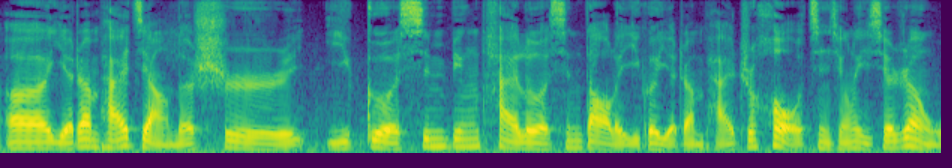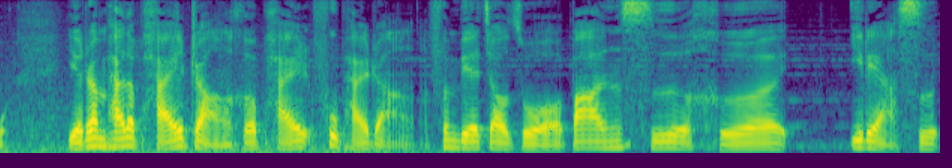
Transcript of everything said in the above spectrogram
呃，野战排讲的是一个新兵泰勒新到了一个野战排之后，进行了一些任务。野战排的排长和排副排长分别叫做巴恩斯和伊利亚斯。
